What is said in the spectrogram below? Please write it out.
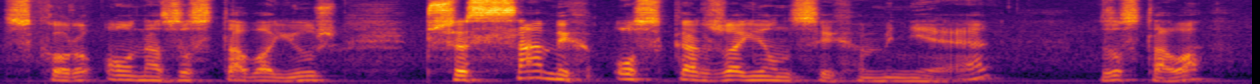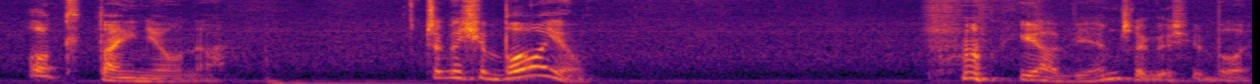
skoro ona została już przez samych oskarżających mnie, została odtajniona. Czego się boją? ja wiem, czego się boją.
